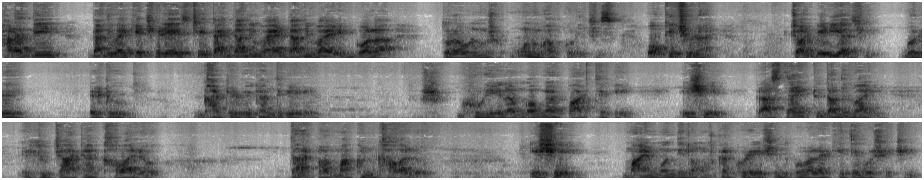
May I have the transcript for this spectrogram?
সারাদিন দাদুভাইকে ছেড়ে এসছি, তাই দাদুভাইয়ের দাদুভাইয়ের গলা তোরা অনু- অনুভব করেছিস। ও কিছু নয়। চল বেরিয়ে আছি বলে একটু ঘাটের ওইখান থেকে ঘুরে এলাম গঙ্গার পাড় থেকে। এসে রাস্তায় একটু দাদুভাই একটু চা টা খাওয়ালো, তারপর মাখন খাওয়ালো। এসে মায়ের মন্দির নমস্কার করে এসে দুপুরবেলা খেতে বসেছি।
